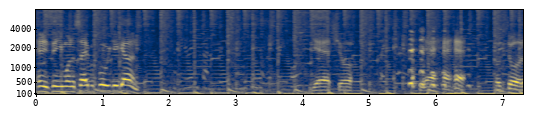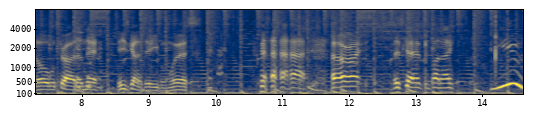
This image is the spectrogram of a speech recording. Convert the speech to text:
Anything you want to say before we get going? Yeah, sure. Yeah, we'll do it all. We'll throw it in there. He's going to do even worse. all right, let's go have some fun, eh? You.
